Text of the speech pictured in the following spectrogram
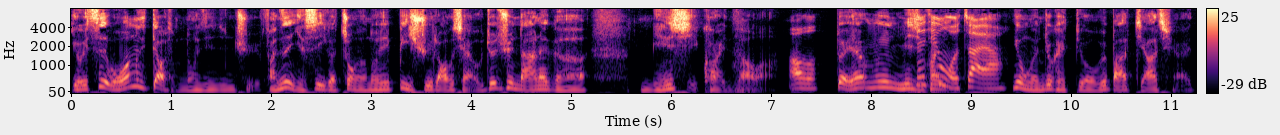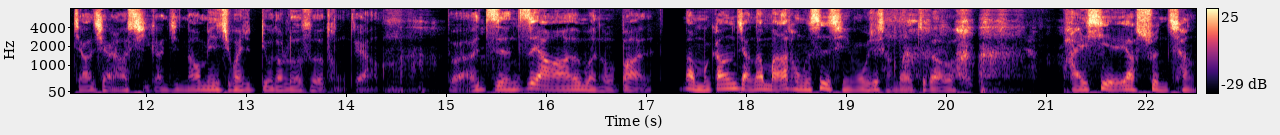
有一次我忘记掉什么东西进去，反正也是一个重要的东西，必须捞起来。我就去拿那个免洗筷，你知道吗？哦，对，因为免洗筷我在啊，用完就可以丢，我就把它夹起来，夹起来然后洗干净，然后免洗筷就丢到垃圾桶这样。对啊，只能这样啊，那么怎么办？那我们刚刚讲到马桶的事情，我就想到这个排泄要顺畅。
